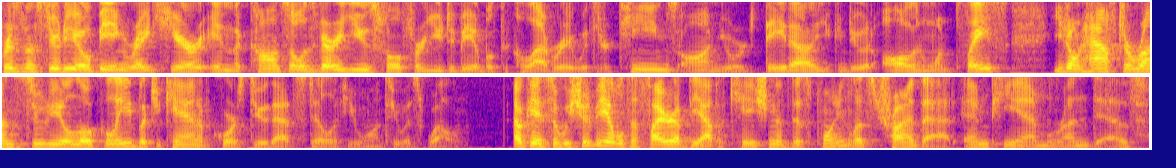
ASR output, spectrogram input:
Prisma Studio being right here in the console is very useful for you to be able to collaborate with your teams on your data. You can do it all in one place. You don't have to run Studio locally, but you can of course do that still if you want to as well. Okay, so we should be able to fire up the application at this point. Let's try that, npm run dev.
